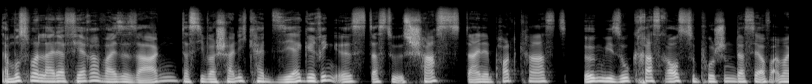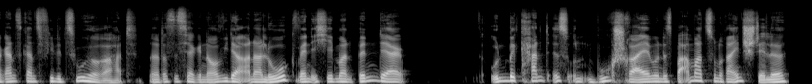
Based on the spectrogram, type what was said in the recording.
da muss man leider fairerweise sagen, dass die Wahrscheinlichkeit sehr gering ist, dass du es schaffst, deinen Podcast irgendwie so krass rauszupushen, dass er auf einmal ganz, ganz viele Zuhörer hat. Ne, das ist ja genau wieder analog, wenn ich jemand bin, der unbekannt ist und ein Buch schreibe und es bei Amazon reinstelle,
